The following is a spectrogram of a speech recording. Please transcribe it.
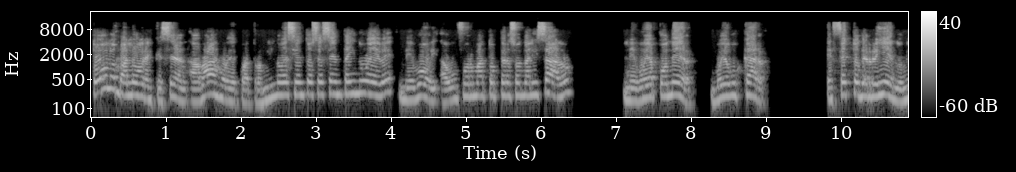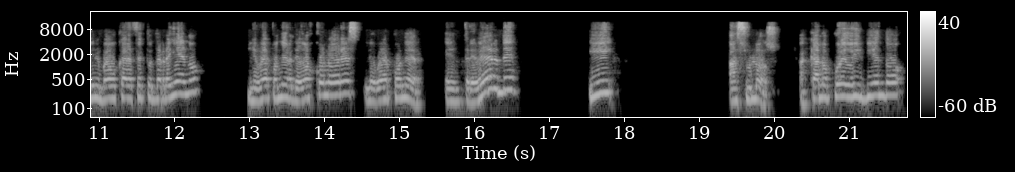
todos los valores que sean abajo de 4.969, me voy a un formato personalizado, le voy a poner, voy a buscar efectos de relleno, miren, voy a buscar efectos de relleno, le voy a poner de dos colores, le voy a poner entre verde y azuloso. Acá no puedo ir viendo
